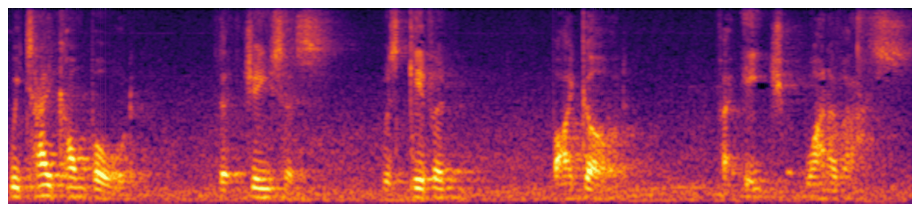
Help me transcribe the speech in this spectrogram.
we take on board that Jesus was given by God for each one of us.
